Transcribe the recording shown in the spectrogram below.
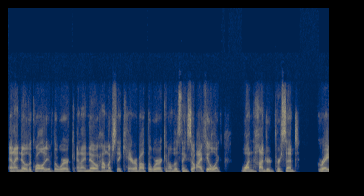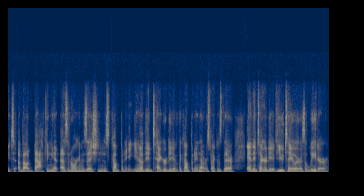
and I know the quality of the work, and I know how much they care about the work and all those things. So I feel like 100% great about backing it as an organization and as a company. You know, the integrity of the company in that respect is there, and the integrity of you, Taylor, as a leader.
